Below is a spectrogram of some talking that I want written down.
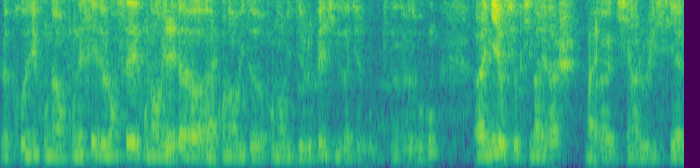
le produit qu'on essaye de lancer, qu'on a envie de faire, euh, ouais. qu'on a, envie de- a envie de développer et qui nous, attire beaucoup, qui nous intéresse beaucoup. Dans la lignée, il y a aussi Optimal RH, Ouais. qui est un logiciel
